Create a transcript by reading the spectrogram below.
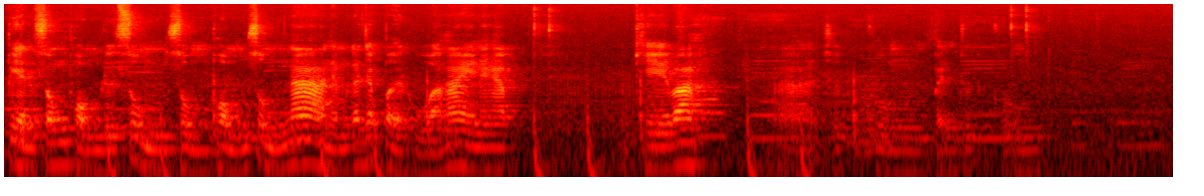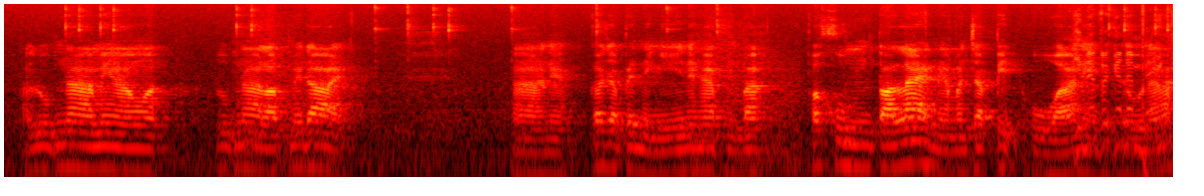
เปลี่ยนทรงผมหรือสุ่มสุ่มผม สุ่มหน้าเนี่ยมันก็จะเปิดหัวให้นะครับ โอเคป่ะ รูปหน้าไม่เอาอะรูปหน้ารับไม่ได้ อ่าเนี่ย ก็จะเป็นอย่างนี้นะครับเห็นปะ พราะคุมตอนแรกเนี่ยมันจะปิดหัวเนี่ยดูนะ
